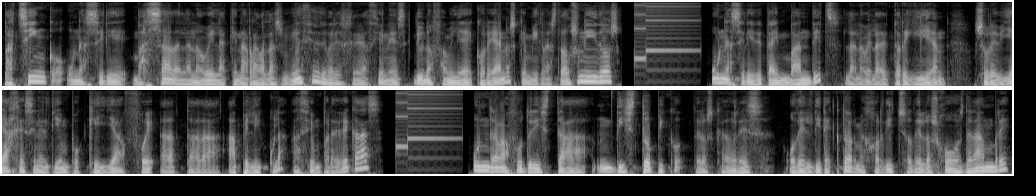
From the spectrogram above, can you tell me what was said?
Pachinko, una serie basada en la novela que narraba las vivencias de varias generaciones de una familia de coreanos que emigra a Estados Unidos. Una serie de Time Bandits, la novela de Terry Gilliam sobre viajes en el tiempo que ya fue adaptada a película hace un par de décadas. Un drama futurista distópico de los creadores, o del director, mejor dicho, de los Juegos del Hambre.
